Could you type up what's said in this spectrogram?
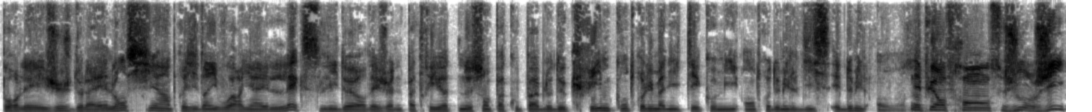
Pour les juges de la haie, l'ancien président ivoirien et l'ex-leader des jeunes patriotes ne sont pas coupables de crimes contre l'humanité commis entre 2010 et 2011. Et puis en France, jour J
